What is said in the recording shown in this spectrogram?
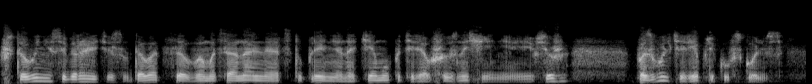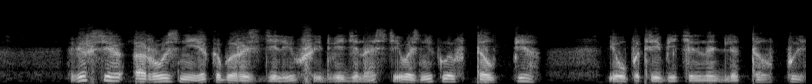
что вы не собираетесь вдаваться в эмоциональное отступление на тему, потерявшую значение. И все же, позвольте реплику вскользь. Версия о розни, якобы разделившей две династии, возникла в толпе и употребительна для толпы.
